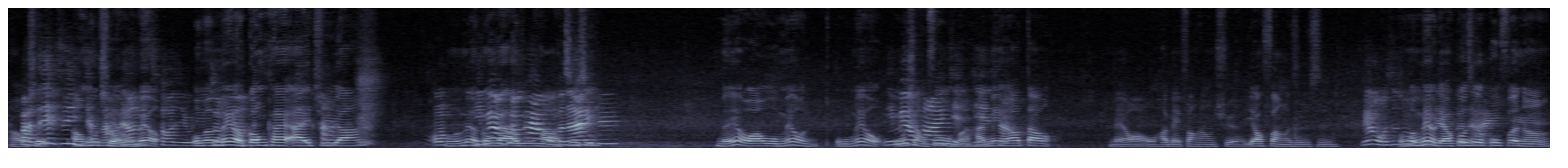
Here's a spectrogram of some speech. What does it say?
把这件事情讲的好像超级无敌重要。我们没有公开 IG 啊。哦，我们没有公开 IG 我们的 IG。没有啊，我没有，我没有，没有我想说我们还没有要到，没有啊，我还没放上去，要放了是不是？没有，我是我们没有聊过这个部分呢，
